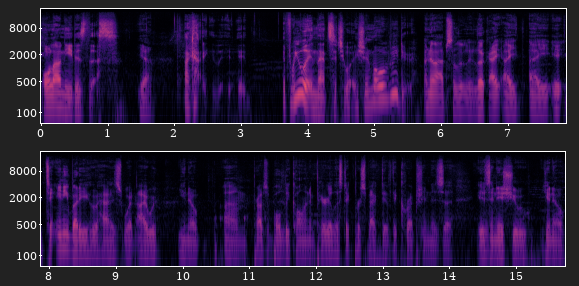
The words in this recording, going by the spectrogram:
All I need is this." Yeah. Like, I, if we were in that situation, what would we do? No, absolutely. Look, I, I, I it, to anybody who has what I would, you know, um, perhaps boldly call an imperialistic perspective that corruption is a is an issue, you know,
